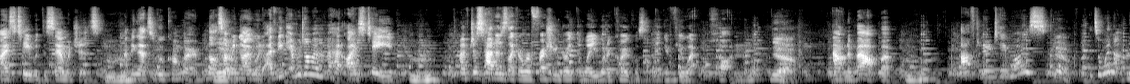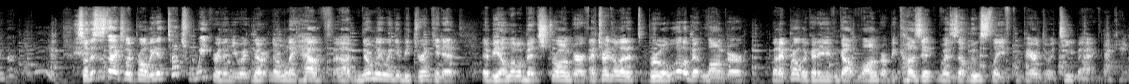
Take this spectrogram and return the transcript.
iced tea with the sandwiches. Mhm. I think that's a good combo. Not Yeah. something I would. I think every time I've ever had iced tea, Mm-hmm. I've just had it as like a refreshing drink, the way you would a Coke or something if you were hot and Yeah. out and about. But Mm-hmm. afternoon tea wise, Yeah. it's a winner. Pretty good. So this is actually probably a touch weaker than you would no- normally have. Uh, normally, when you'd be drinking it, it'd be a little bit stronger. I tried to let it brew a little bit longer, but I probably could have even gone longer because it was a loose leaf compared to a tea bag, Okay.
